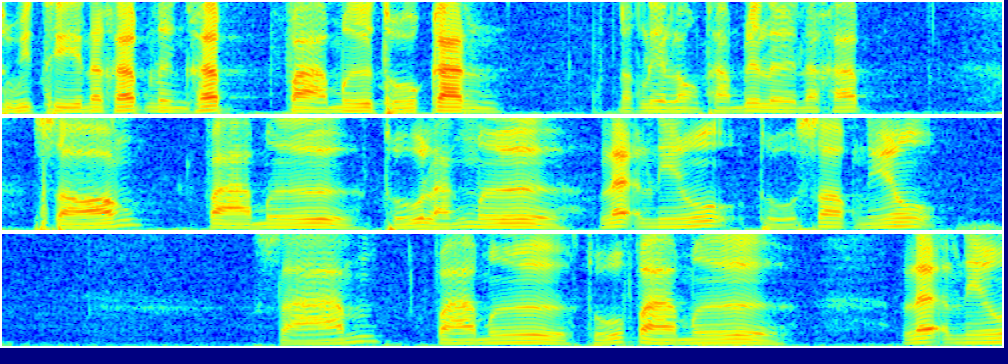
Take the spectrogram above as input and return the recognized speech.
ถูกวิธีนะครับ 1. ครับฝ่ามือถูกัน นักเรียนลองทำได้เลยนะครับ 2. ฝ่ามือ ถูหลังมือ และนิ้ว ถูซอกนิ้ว 3. ฝ่ามือ ถูฝ่ามือ และนิ้ว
